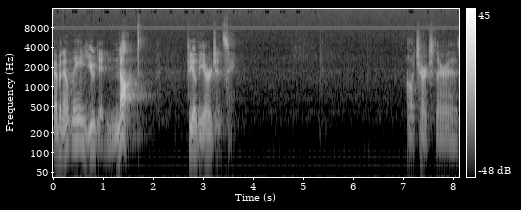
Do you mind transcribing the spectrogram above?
Evidently, you did not feel the urgency. Oh, church, there is.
